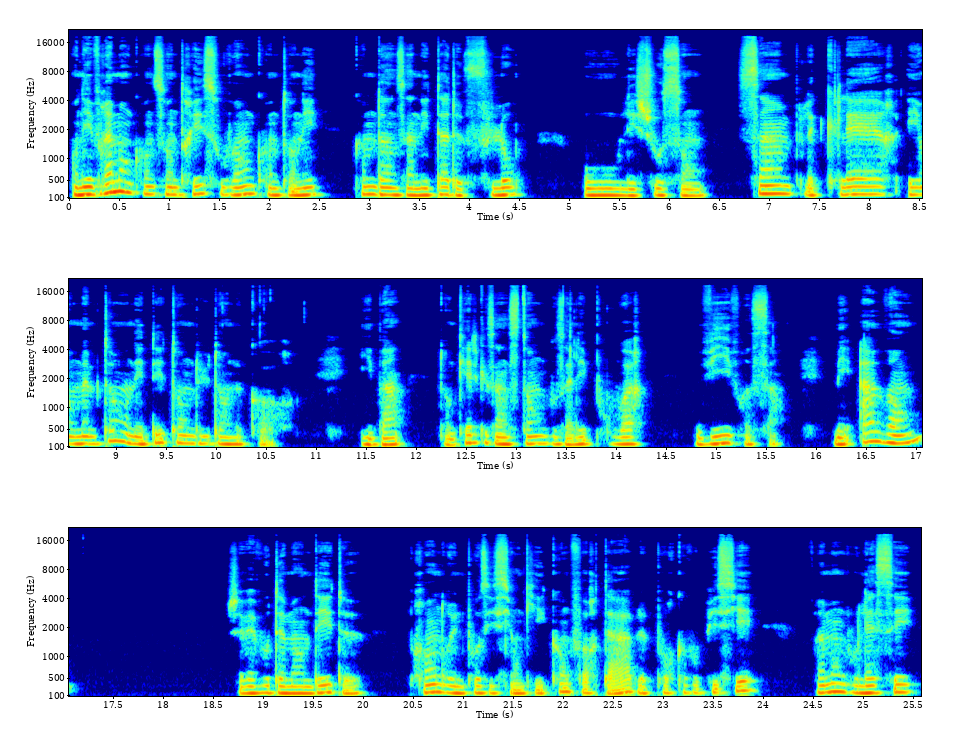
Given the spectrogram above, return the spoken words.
on est vraiment concentré souvent quand on est comme dans un état de flow où les choses sont simple, clair et en même temps on est détendu dans le corps. Et ben, dans quelques instants, vous allez pouvoir vivre ça. Mais avant, je vais vous demander de prendre une position qui est confortable pour que vous puissiez vraiment vous laisser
